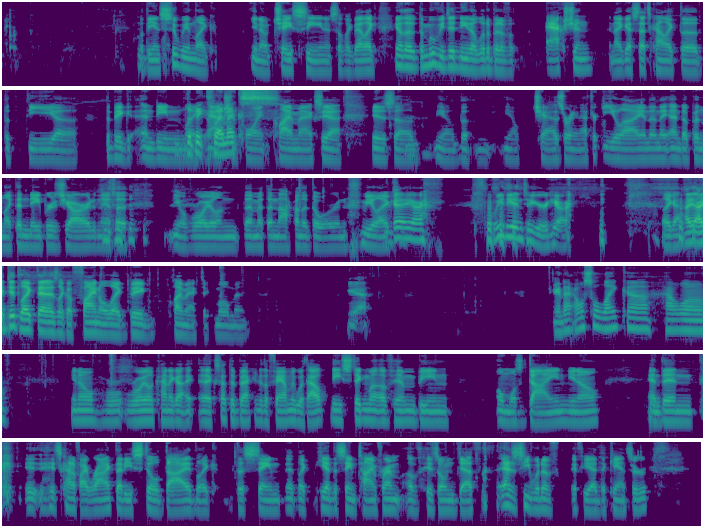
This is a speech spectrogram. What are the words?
but the ensuing like you know chase scene and stuff like that like you know the, the movie did need a little bit of action and i guess that's kind of like the the the uh the big ending The like big climax. point climax yeah is uh you know the you know chaz running after eli and then they end up in like the neighbor's yard and they have to you know royal and them at the knock on the door and be like hey are we need to get into your yard like I, I did like that as like a final like big climactic moment Yeah. And I also like uh, how uh, you know Royal kind of got accepted back into the family without the stigma of him being almost dying, you know. And then it, it's kind of ironic that he still died like the same, like he had the same time frame of his own death as he would have if he had the cancer.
